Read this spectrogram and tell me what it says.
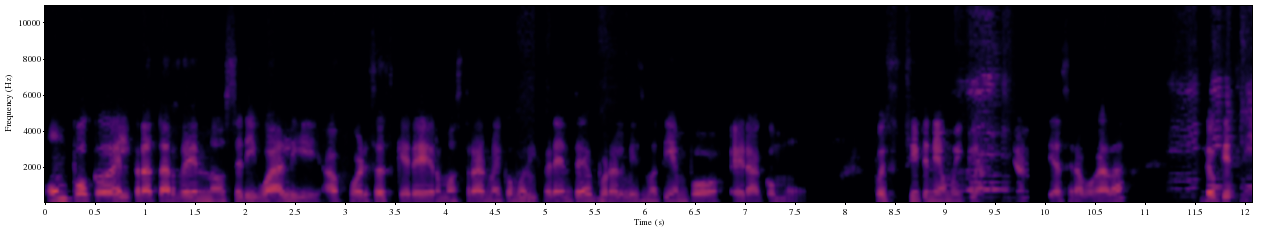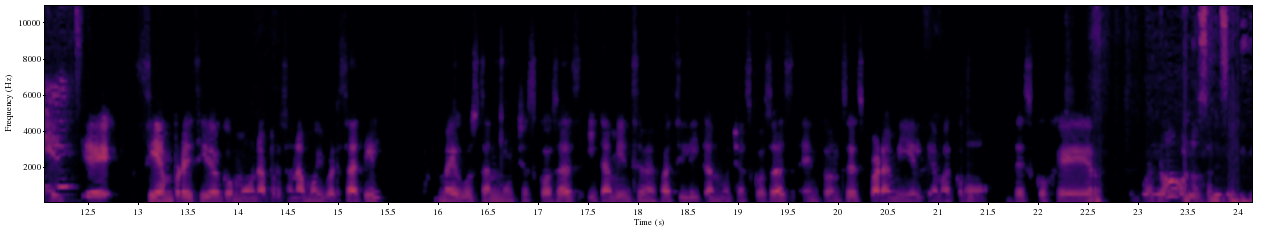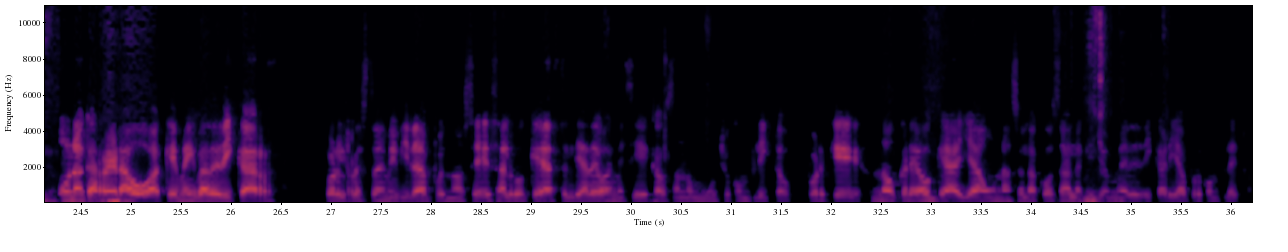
un poco el tratar de no ser igual y a fuerzas querer mostrarme como diferente, pero al mismo tiempo era como, pues sí tenía muy claro que yo no quería ser abogada. Lo que sí es que siempre he sido como una persona muy versátil, me gustan muchas cosas y también se me facilitan muchas cosas, entonces para mí el tema como de escoger bueno, no sales el video. una carrera o a qué me iba a dedicar por el resto de mi vida, pues no sé, es algo que hasta el día de hoy me sigue causando mucho conflicto, porque no creo que haya una sola cosa a la que yo me dedicaría por completo.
